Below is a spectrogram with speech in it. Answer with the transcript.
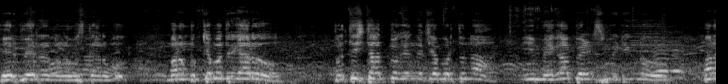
పేరు పేరున నమస్కారము. మన ముఖ్యమంత్రి గారు ప్రతిష్టాత్మకంగా చేపడుతున్న ఈ మెగా పేరెంట్స్ మీటింగ్ను మన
